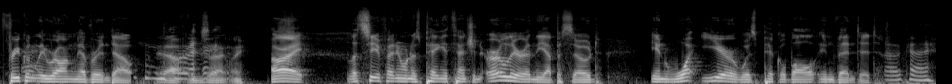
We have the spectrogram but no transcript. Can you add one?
Frequently wrong, never in doubt. Yeah, Right. exactly. All right. Let's see if anyone was paying attention earlier in the episode. In what year was pickleball invented? Okay.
